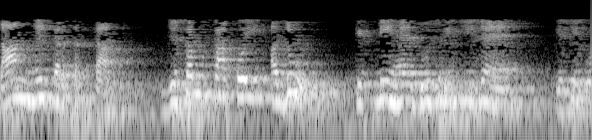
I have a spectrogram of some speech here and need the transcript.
दान नहीं कर सकता। जिसम का कोई अजू किडनी है, दूसरी चीज़ें हैं किसी को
